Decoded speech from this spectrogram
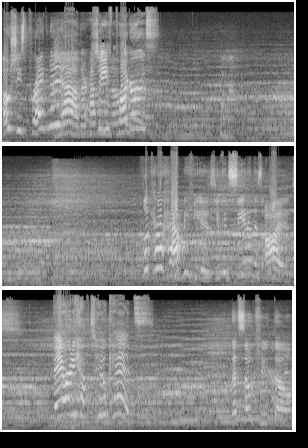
Oh, she's pregnant? Yeah, they're having She's another. preggers. Look how happy he is. You can see it in his eyes. They already have two kids. That's so cute though.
